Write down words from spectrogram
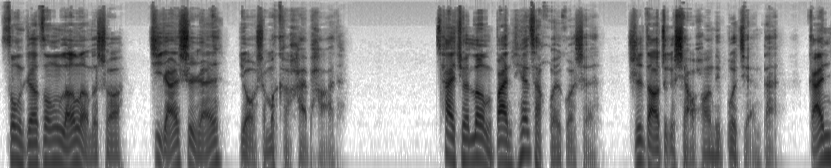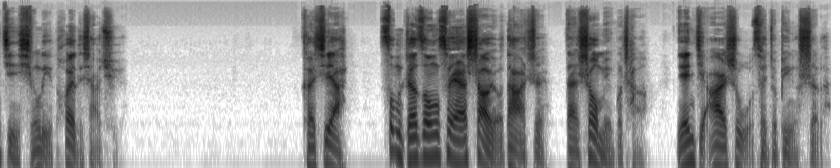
宋哲宗冷冷地说：“既然是人，有什么可害怕的？”蔡却愣了半天才回过神，知道这个小皇帝不简单，赶紧行礼退了下去。可惜啊，宋哲宗虽然少有大志，但寿命不长，年仅二十五岁就病逝了。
